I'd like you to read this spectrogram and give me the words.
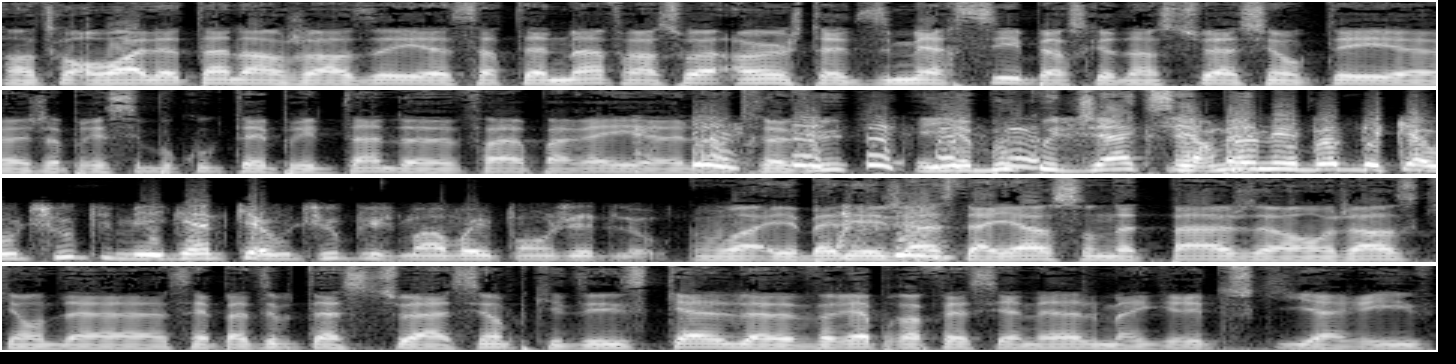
En tout cas, on va avoir le temps d'en jaser euh, certainement. François, un, je te dis merci parce que dans la situation que tu es, j'apprécie beaucoup que tu aies pris le temps de faire pareil euh, l'entrevue. Et il y a beaucoup de gens qui Je remets s'appellent. mes bottes de caoutchouc puis mes gants de caoutchouc puis je m'en vais éponger de l'eau. Ouais, il y a bien des gens d'ailleurs sur notre page de On Jase qui ont de la sympathie pour ta situation puis qui disent quel euh, vrai professionnel malgré tout ce qui arrive,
